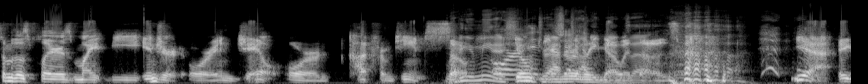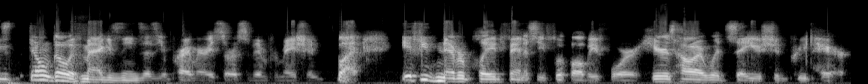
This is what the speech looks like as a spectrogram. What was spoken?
some of those players might be injured or in jail or cut from teams. So what do you mean? I don't shouldn't in draft jail. generally go with Manziel? those. yeah, ex- don't go with magazines as your primary source of information. But if you've never played fantasy football before, here's how I would say you should prepare.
